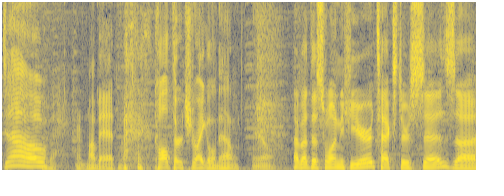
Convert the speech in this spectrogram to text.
Doe. My bad. Call third strike on that one. Yeah. How about this one here? Texter says, uh,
